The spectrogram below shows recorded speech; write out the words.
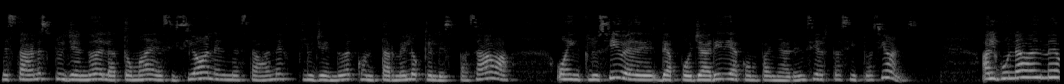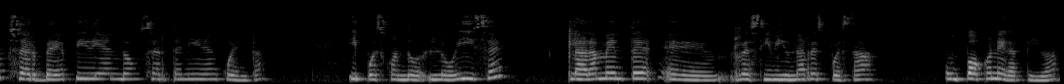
me estaban excluyendo de la toma de decisiones, me estaban excluyendo de contarme lo que les pasaba o inclusive de, apoyar y de acompañar en ciertas situaciones. Alguna vez me observé pidiendo ser tenida en cuenta y pues cuando lo hice, claramente eh, recibí una respuesta un poco negativa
